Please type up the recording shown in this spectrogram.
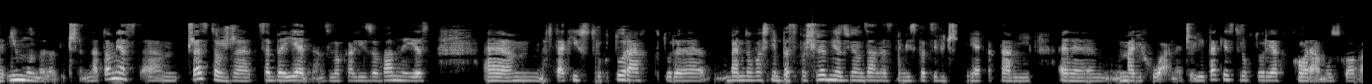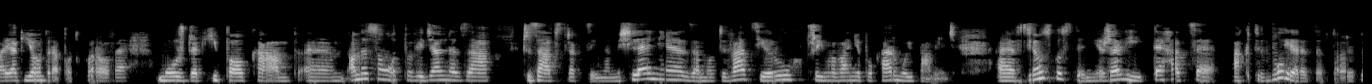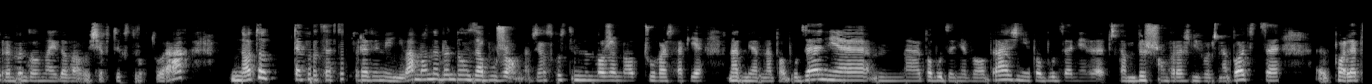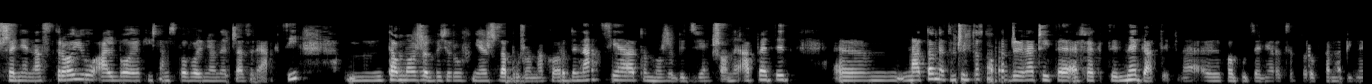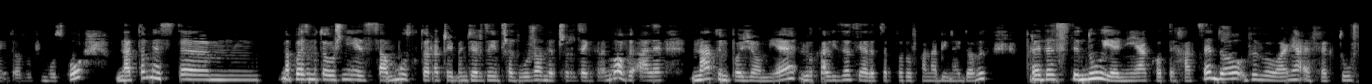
immunologicznym. Natomiast przez to, że CB1 zlokalizowany jest w takich strukturach, które będą właśnie bezpośrednio związane z tymi specyficznymi efektami marihuany, czyli takie struktury jak kora mózgowa, jak jądra podkorowe, móżdżek, hipokamp. One są odpowiedzialne za, czy za abstrakcyjne myślenie, za motywację, ruch, przyjmowanie pokarmu i pamięć. E, w związku z tym, jeżeli THC aktywuje receptory, które będą znajdowały się w tych strukturach, no to te procesy, które wymieniłam, one będą zaburzone. W związku z tym my możemy odczuwać takie nadmierne pobudzenie, mm, pobudzenie wyobraźni, pobudzenie, czy tam wyższą wrażliwość na bodźce, polepszenie nastroju albo jakiś tam spowolniony czas reakcji. Mm, to może być również zaburzona koordynacja, to może być zwiększony apetyt, Natomiast, czyli to są raczej te efekty negatywne y, pobudzenia receptorów kanabinoidowych w mózgu. Natomiast, no powiedzmy, to już nie jest sam mózg, to raczej będzie rdzeń przedłużony czy rdzeń kręgowy, ale na tym poziomie lokalizacja receptorów kanabinoidowych predestynuje niejako THC do wywołania efektów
